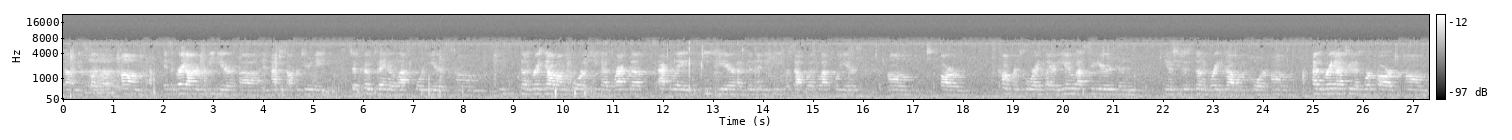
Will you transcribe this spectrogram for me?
uh, Nick Sparrow. Um, it's a great honor to be here uh, and have this opportunity to coach the last four years. Um, she's done a great job on the court. She has racked up accolades each year, has been MVP for Southwest the last four years. Um, our conference 4A player of the year the last two years, and you know she's just done a great job on the court. Um, has a great attitude, has worked hard. Um,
